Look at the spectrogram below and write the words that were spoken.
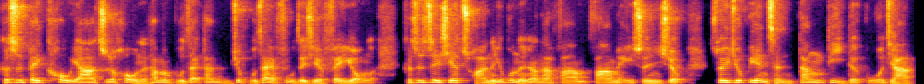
可是被扣押之后呢，他们不再，他们就不再付这些费用了。可是这些船呢，又不能让它发发霉生锈，所以就变成当地的国家。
